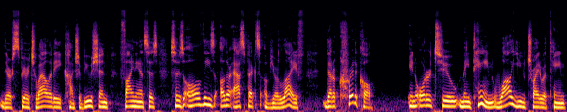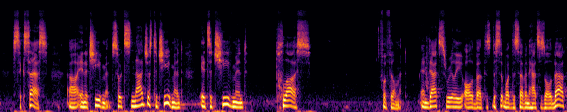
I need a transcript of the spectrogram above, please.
their spirituality, contribution, finances. So there's all these other aspects of your life that are critical in order to maintain while you try to attain success uh, in achievement. So it's not just achievement, it's achievement plus fulfillment. And that's really all about this, this, what the Seven Hats is all about.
